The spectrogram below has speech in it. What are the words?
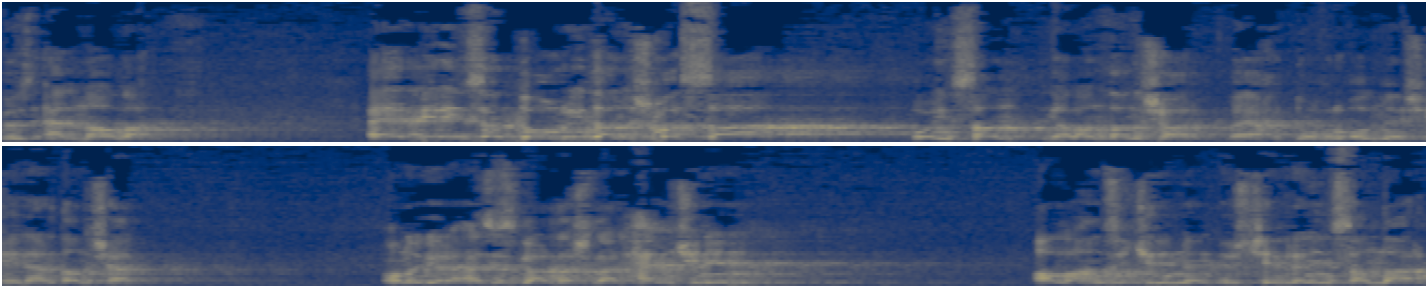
öz əlinə alar. Əgər bir insan doğruyu danışmazsa, o insan yalan danışar və yaxud doğru olmayan şeyləri danışar. Ona görə əziz qardaşlar, həmçinin Allahın zikrindən üz çevirən insanlar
